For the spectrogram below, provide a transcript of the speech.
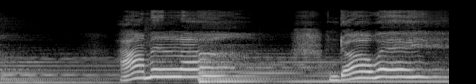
I'm in love and always.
